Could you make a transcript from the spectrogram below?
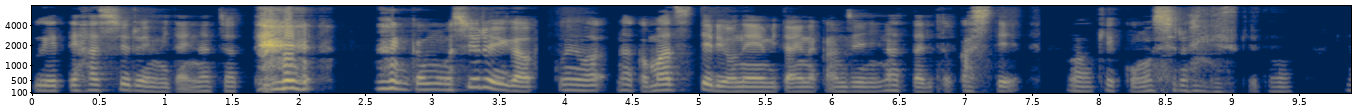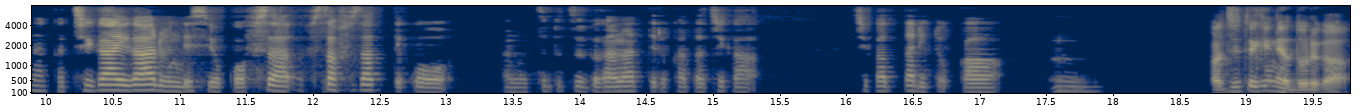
植えて8種類みたいになっちゃって、なんかもう種類が、これはなんか混じってるよね、みたいな感じになったりとかして、まあ結構面白いんですけど、なんか違いがあるんですよ。こう、ふさ、ふさふさってこう、あの、つぶつぶがなってる形が違ったりとか、うん。味的にはどれが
